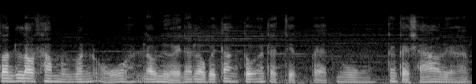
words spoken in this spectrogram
ตอนเราทำมันโอ้เราเหนื่อยนะเราไปตั้งโต๊ะตั้งแต่เจ็ดแปดโมงตั้งแต่เช้าเลยครับ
